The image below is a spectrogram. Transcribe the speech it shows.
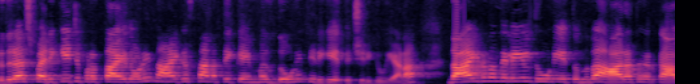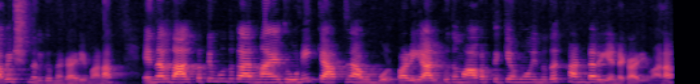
ഋതുരാജ് പരിക്കേറ്റ് പുറത്തായതോടെ നായക സ്ഥാനത്തേക്ക് എം എസ് ധോണി തിരികെ എത്തിച്ചിരിക്കുകയാണ്. നായകനെന്ന നിലയിൽ ധോണി എത്തുന്നത് ആരാധകർക്ക് ആവേശം നൽകുന്ന കാര്യമാണ്. എന്നാൽ നാൽപ്പത്തിമൂന്നുകാരനായ ധോണി ക്യാപ്റ്റനാവുമ്പോൾ പഴയ അത്ഭുതം ആവർത്തിക്കുമോ എന്നത് കണ്ടറിയേണ്ട കാര്യമാണ്.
